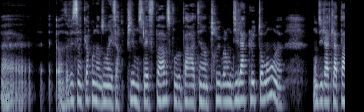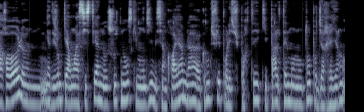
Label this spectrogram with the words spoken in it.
ça fait 5 heures qu'on a besoin d'aller faire pipi, on se lève pas parce qu'on veut pas rater un truc. Voilà, on dilate le temps, euh, on dilate la parole. Il y a des gens qui ont assisté à nos soutenances qui m'ont dit mais c'est incroyable là, comment tu fais pour les supporter, qui parlent tellement longtemps pour dire rien?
